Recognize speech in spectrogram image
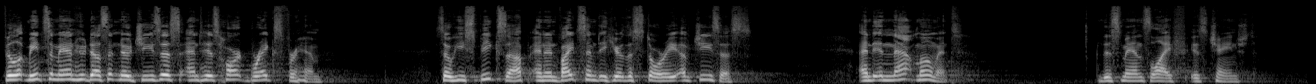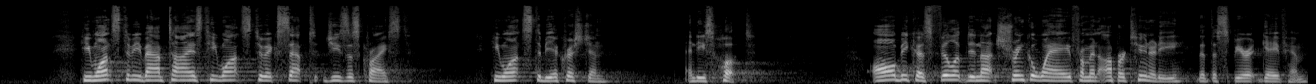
Philip meets a man who doesn't know Jesus, and his heart breaks for him. So he speaks up and invites him to hear the story of Jesus. And in that moment, this man's life is changed. He wants to be baptized, he wants to accept Jesus Christ, he wants to be a Christian, and he's hooked. All because Philip did not shrink away from an opportunity that the Spirit gave him.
